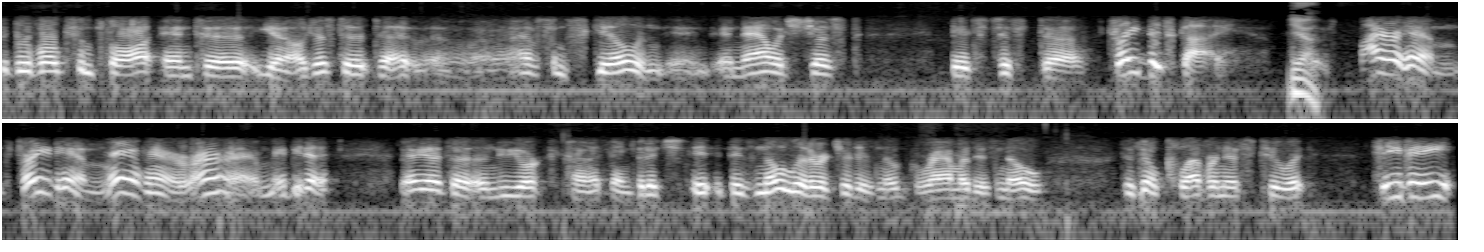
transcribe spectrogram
to provoke some thought and to you know just to, to have some skill and, and and now it's just it's just uh, trade this guy Yeah. fire him, trade him, maybe the maybe that's a, a New York kind of thing. But it's it, there's no literature, there's no grammar, there's no there's no cleverness to it. TV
